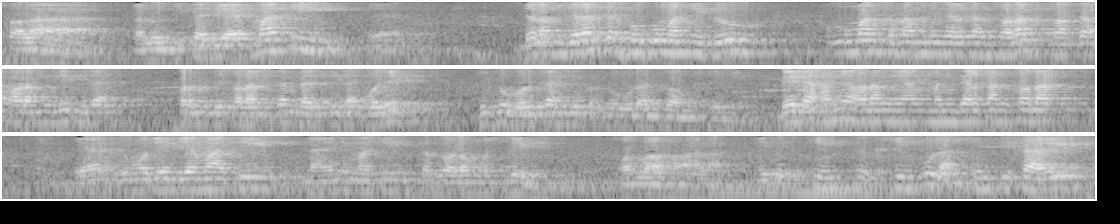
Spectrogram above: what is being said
sholat. Lalu jika dia mati ya, dalam menjalankan hukuman itu, hukuman karena meninggalkan sholat, maka orang ini tidak perlu disolatkan dan tidak boleh dikuburkan di perkuburan kaum muslimin. Beda hanya orang yang meninggalkan sholat, ya kemudian dia mati, nah ini masih tergolong muslim. Wallahu a'lam. Itu kesimpulan, intisari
